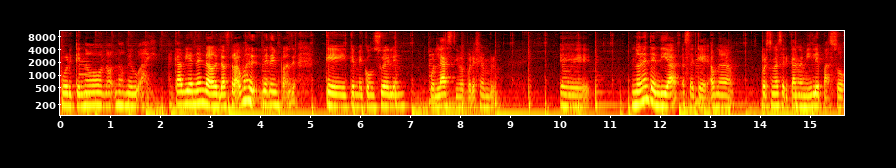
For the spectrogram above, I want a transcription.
porque no, no, no me... Ay, acá vienen los, traumas de, la infancia que, que, me consuelen por lástima, por ejemplo. Eh, no lo entendía hasta que a una persona cercana a mí le pasó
